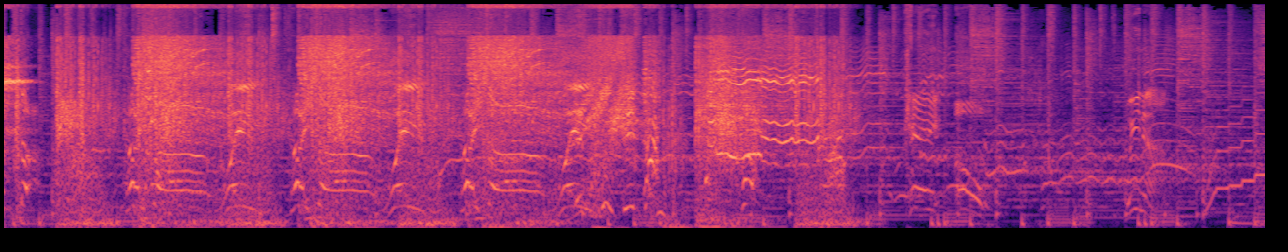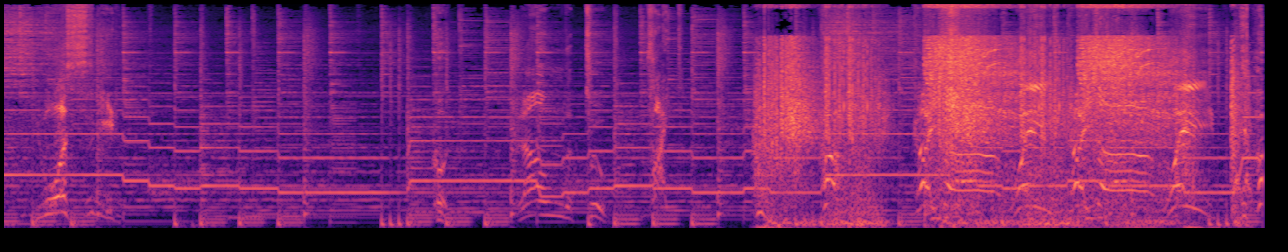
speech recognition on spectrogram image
ったカイザーウェイカイザーウェイカイザーウェイキッ KO ウィナー弱すぎる来いラウンド2ファイトカイザーウェイカイザーウェイはっ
